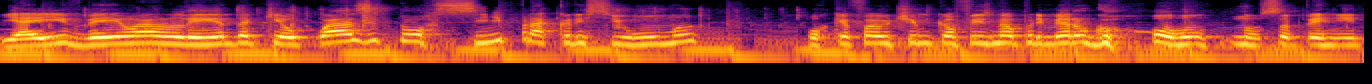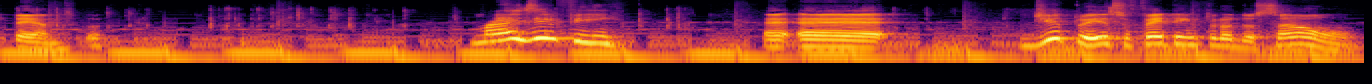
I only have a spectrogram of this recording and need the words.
E aí veio a lenda que eu quase torci pra Criciúma, porque foi o time que eu fiz meu primeiro gol no Super Nintendo. Mas enfim, é, é, dito isso, feita a introdução,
